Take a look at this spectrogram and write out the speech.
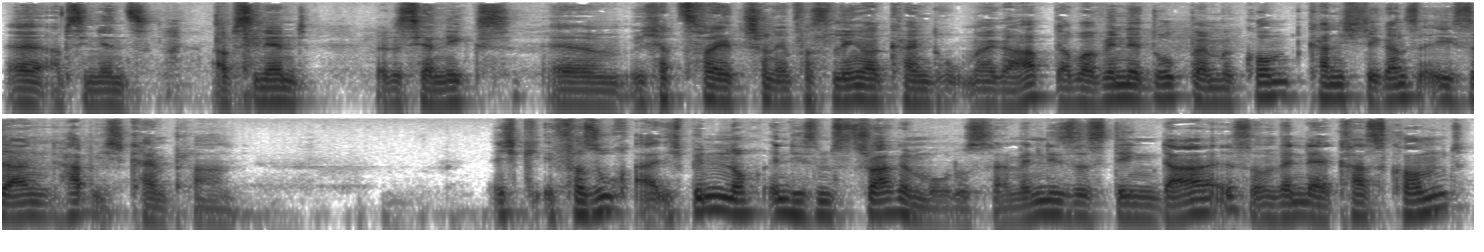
Äh, Abstinenz, abstinent, das ist ja nix. Ähm, ich habe zwar jetzt schon etwas länger keinen Druck mehr gehabt, aber wenn der Druck bei mir kommt, kann ich dir ganz ehrlich sagen, habe ich keinen Plan. Ich versuche, ich bin noch in diesem Struggle-Modus dann. Wenn dieses Ding da ist und wenn der krass kommt,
